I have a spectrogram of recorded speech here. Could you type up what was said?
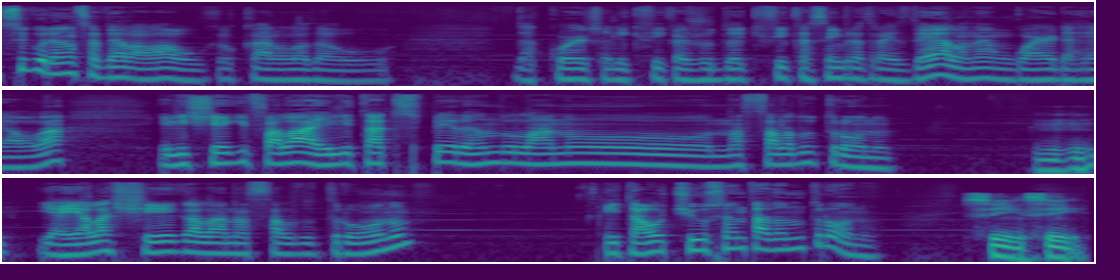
o segurança dela lá, o, o cara lá da... O, da corte ali que fica ajudando, que fica sempre atrás dela, né? Um guarda real lá. Ele chega e fala: Ah, ele tá te esperando lá no, na sala do trono. Uhum. E aí ela chega lá na sala do trono e tá o tio sentado no trono. Sim, sim.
